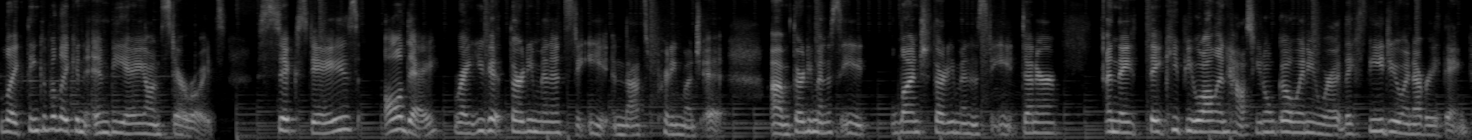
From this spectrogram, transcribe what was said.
like think of it like an MBA on steroids. Six days, all day, right? You get 30 minutes to eat, and that's pretty much it. Um, 30 minutes to eat lunch, 30 minutes to eat dinner. And they they keep you all in house. You don't go anywhere. They feed you and everything.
